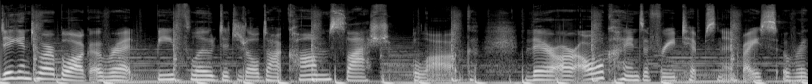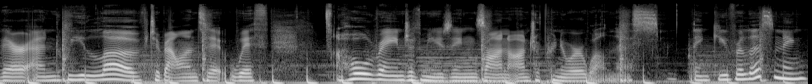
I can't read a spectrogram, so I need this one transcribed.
dig into our blog over at bflowdigital.com slash blog. There are all kinds of free tips and advice over there, and we love to balance it with a whole range of musings on entrepreneur wellness. Thank you for listening.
